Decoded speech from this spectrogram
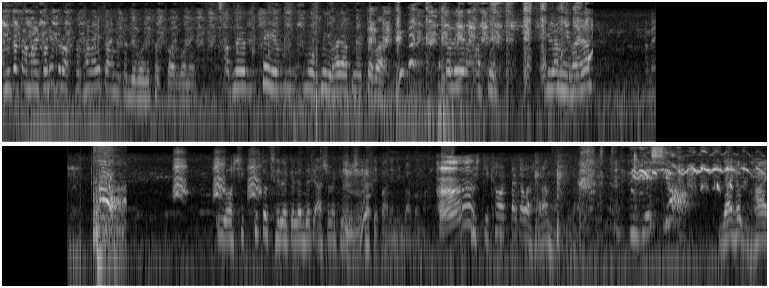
আমি তো কামাই করি তো রক্ত খামাই তো আমি তো দেবো না শোধ করব না। আপনি সেই ভাই আপনি চাবা তাহলে আসেন। দিলাম নি ভাইয়া। এই অশিক্ষিত ছেলে পেলেদের আসলে কিছু শেখাতে পারেনি বাবা মা। মিষ্টি খাওয়ার টাকা আবার হারাম ভাই যাই হোক ভাই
